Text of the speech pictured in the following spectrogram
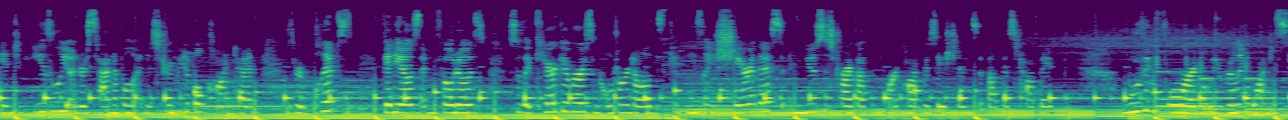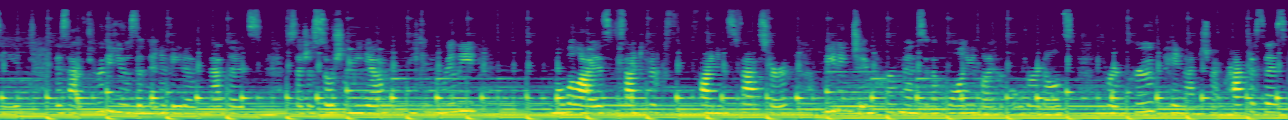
into understandable and distributable content through clips, videos, and photos so that caregivers and older adults can easily share this and use to strike up more conversations about this topic. Moving forward, what we really want to see is that through the use of innovative methods such as social media, we can really mobilize scientific findings faster, leading to improvements in the quality of life of older adults through improved pain management practices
